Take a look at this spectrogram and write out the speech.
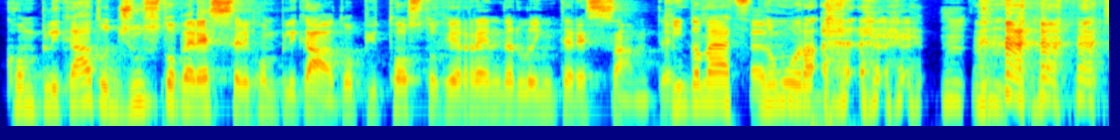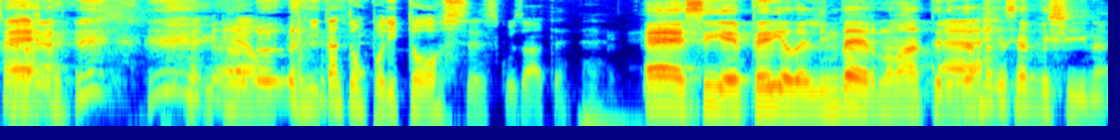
complicato giusto per essere complicato piuttosto che renderlo interessante. Kingdom Hearts, um... Nomura. eh. eh, un, ogni tanto un po' di tosse, scusate. Eh, eh sì, è periodo dell'inverno, Matte, l'inverno eh. che si avvicina.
